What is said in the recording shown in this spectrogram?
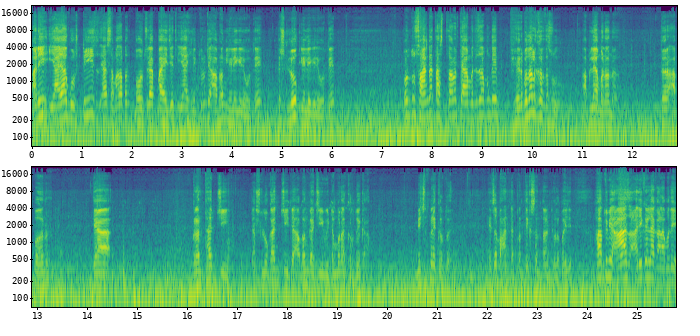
आणि या या गोष्टी या समाजापर्यंत पोहोचल्या पाहिजेत. या हेतून ते अभंग लिहिले गेले होते. ते श्लोक लिहिले गेले होते. परंतु सांगत असताना त्यामध्ये जर आपण काही फेरबदल करत असू आपल्या मनानं तर आपण त्या ग्रंथांची त्या श्लोकांची त्या अभंगाची विटंबना करतोय का? निश्चितपणे करतोय. याचं भान त्या प्रत्येक संतांनी ठेवलं पाहिजे. हा तुम्ही आज अलीकडल्या काळामध्ये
